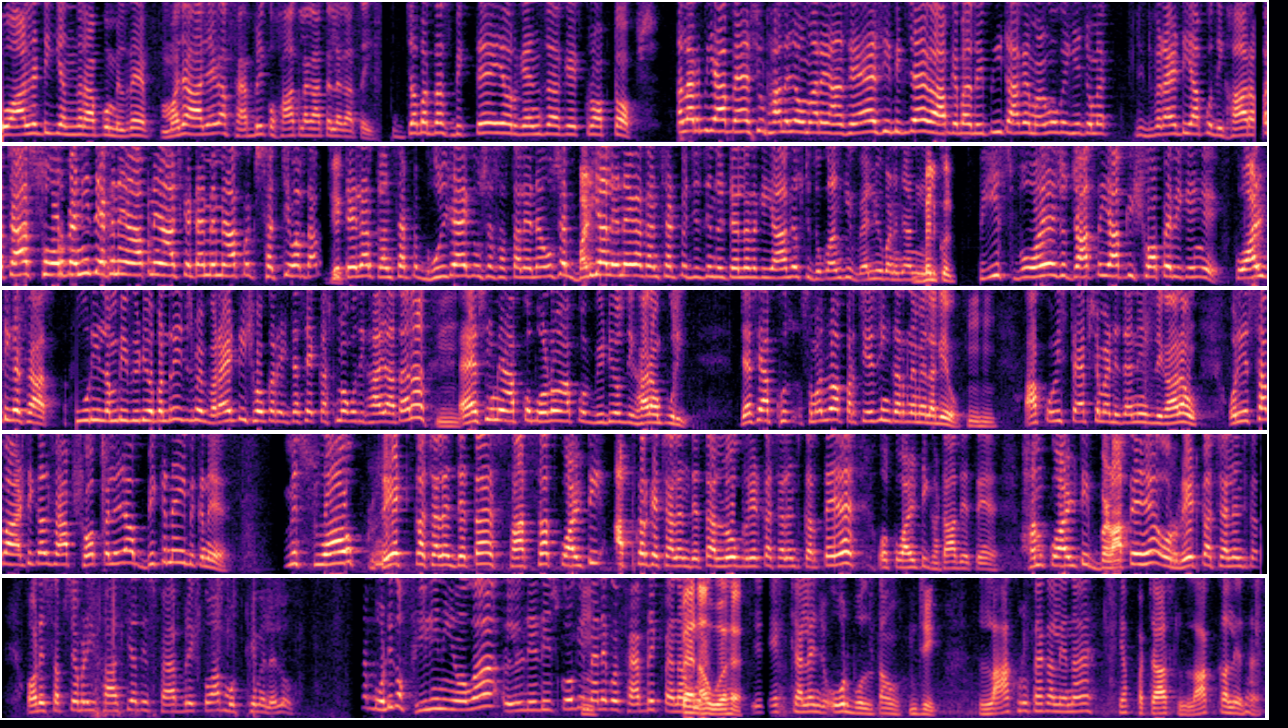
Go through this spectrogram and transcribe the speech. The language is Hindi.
क्वालिटी के अंदर आपको मिल रहे हैं। मज़ा आ जाएगा फैब्रिक को हाथ लगाते लगाते ही। ज़बरदस्त बिकते हैं ये और के क्रॉप टॉप्स। कलर भी आप ऐसे उठा ले जाओ हमारे यहाँ से ऐसे ही बिक जाएगा आपके पास। रिपीट आके मांगोगे ये जो मैं वैरायटी आपको दिखा रहा हूँ। पचास सौ रुपए नहीं देखने आपने आज के टाइम में मैं आपको एक सच्ची बात बता रिटेलर कंसेप्ट भूल जाए कि उसे सस्ता लेना है उसे बढ़िया लेने का कंसेप्ट पे जिस दिन रिटेलर की आगे उसकी दुकान की वैल्यू बन जानी बिल्कुल। पीस वो है जो जाते ही आपकी शॉप पे बिकेंगे क्वालिटी के साथ। पूरी लंबी वीडियो बन रही है जिसमें वैरायटी शो करे जैसे कस्टमर को दिखाया जाता है ना। ऐसी मैं आपको बोल रहा हूँ आपको वीडियो दिखा रहा हूँ पूरी। जैसे आप खुद समझ लो आप परचेजिंग करने में लगे हो। हम्म, हम्म। आपको इस टाइप से मैं डिज़ाइनिंग दिखा रहा हूँ। और ये सब आर्टिकल्स आप शॉप पे ले जाओ बिकने ही बिकने हैं। मिसवाओ रेट का चैलेंज देता है साथ साथ क्वालिटी अप करके चैलेंज देता है। लोग रेट का चैलेंज करते हैं और क्वालिटी घटा देते हैं। हम क्वालिटी बढ़ाते हैं और रेट का चैलेंज कर और इस सबसे बड़ी खासियत इस फैब्रिक को आप मुट्ठी में ले लो। बॉडी को फील ही नहीं होगा लेडीज़ को कि हम्म। मैंने कोई फैब्रिक पहना पहना हुआ है। एक चैलेंज और बोलता हूँ। जी। लाख रुपए का लेना है या पचास लाख का लेना है?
